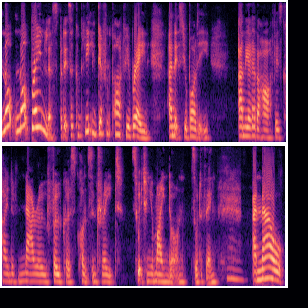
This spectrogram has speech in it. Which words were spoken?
not not brainless but it's a completely different part of your brain and it's your body and the other half is kind of narrow focus concentrate switching your mind on sort of thing mm. and now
